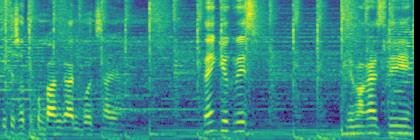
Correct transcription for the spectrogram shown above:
Itu satu kebanggaan buat saya. Thank you Chris. Terima kasih.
